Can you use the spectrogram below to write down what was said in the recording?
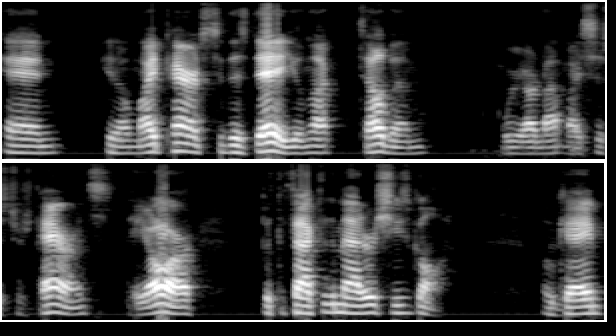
and, you know, my parents to this day, you'll not tell them we are not my sister's parents. They are, but the fact of the matter is she's gone. Okay?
